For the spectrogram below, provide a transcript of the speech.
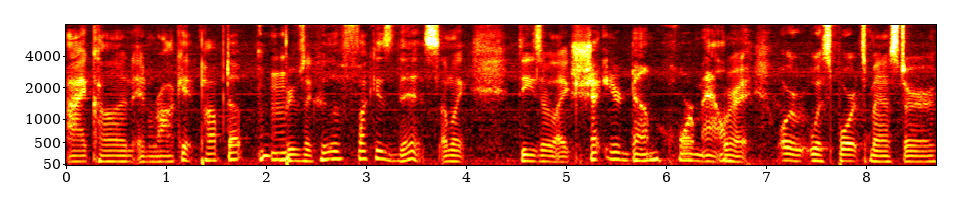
Icon and Rocket popped up. Mm-hmm. Brie was like, "Who the fuck is this?" I'm like, "These are like Shut your dumb whore mouth. Right. Or with Sportsmaster,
